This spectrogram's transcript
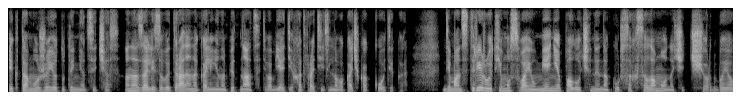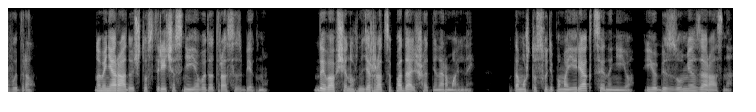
И к тому же ее тут и нет сейчас. Она зализывает раны на Калинина 15 в объятиях отвратительного качка-котика. Демонстрирует ему свои умения, полученные на курсах Соломоныча. Черт бы ее выдрал. Но меня радует, что встреча с ней я в этот раз избегну. Да и вообще нужно держаться подальше от ненормальной. Потому что, судя по моей реакции на нее, ее безумие заразно.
